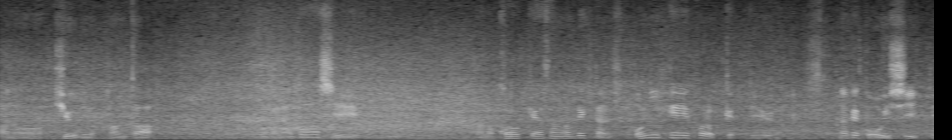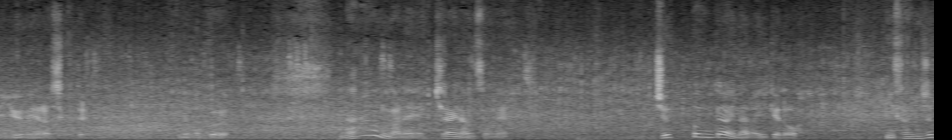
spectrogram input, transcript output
あのきゅうりのパンかなんかね新しいあのコロッケ屋さんができたんです鬼平コロッケっていう。なんか結構美味しいって有名らしくて。で僕並ぶのがね嫌いなんですよね。10分ぐらいならいいけど2 3 0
